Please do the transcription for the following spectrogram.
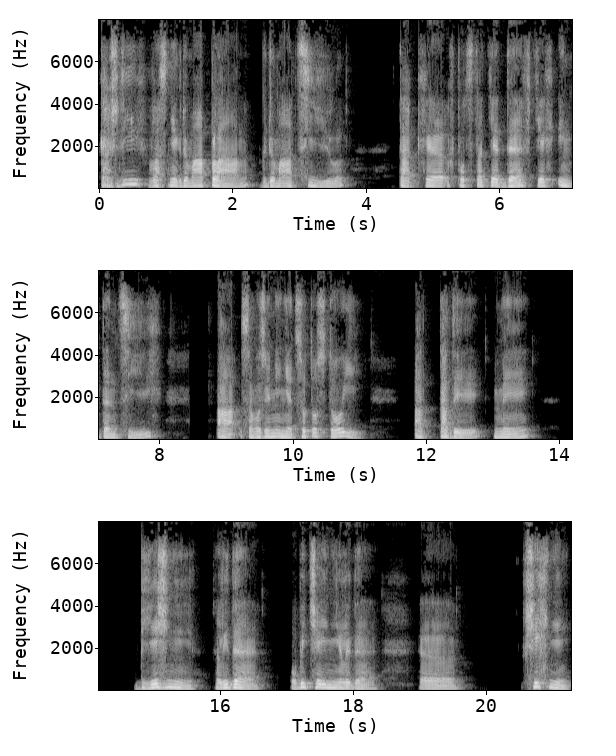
každý vlastně, kdo má plán, kdo má cíl, tak eh, v podstatě jde v těch intencích a samozřejmě něco to stojí. A tady my běžní lidé, obyčejní lidé, eh, všichni,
